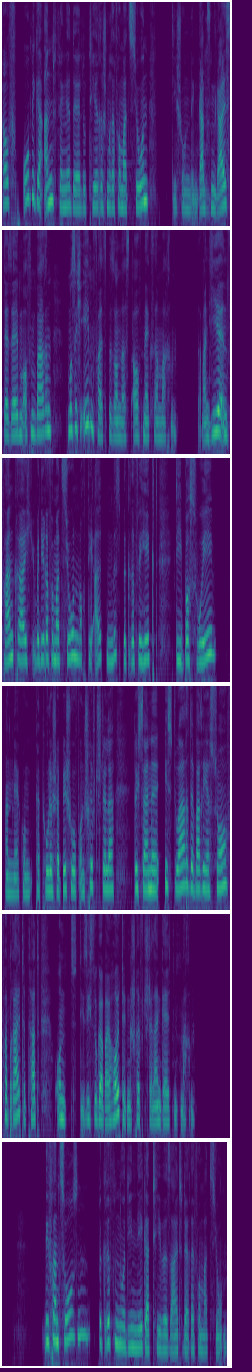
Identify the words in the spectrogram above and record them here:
Auf obige Anfänge der lutherischen Reformation, die schon den ganzen Geist derselben offenbaren, muss ich ebenfalls besonders aufmerksam machen, da man hier in Frankreich über die Reformation noch die alten Missbegriffe hegt, die Bossuet, Anmerkung katholischer Bischof und Schriftsteller, durch seine Histoire de Variation verbreitet hat und die sich sogar bei heutigen Schriftstellern geltend machen. Die Franzosen begriffen nur die negative Seite der Reformation.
